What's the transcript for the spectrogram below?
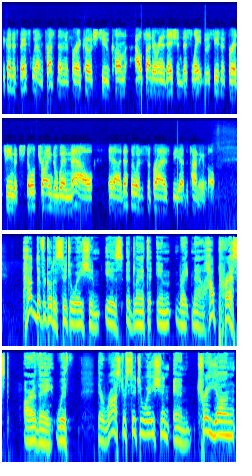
because it's basically unprecedented for a coach to come outside the organization this late into the season for a team that's still trying to win now, it uh, definitely was a surprise the uh, the timing of it all. How difficult a situation is Atlanta in right now? How pressed are they with their roster situation and Trae Young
